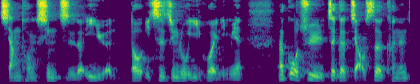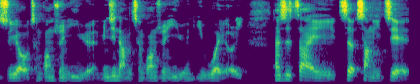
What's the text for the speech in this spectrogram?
相同性质的议员都一次进入议会里面。那过去这个角色可能只有陈光轩议员，民进党的陈光轩议员一位而已。但是在这上一届，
